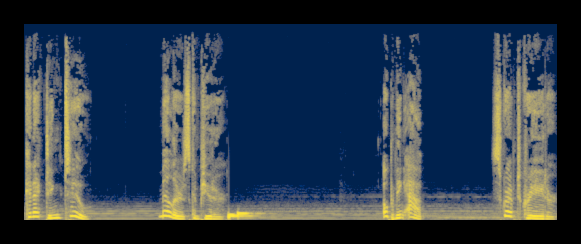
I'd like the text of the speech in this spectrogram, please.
Connecting to Miller's computer. Opening app. Script creator.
